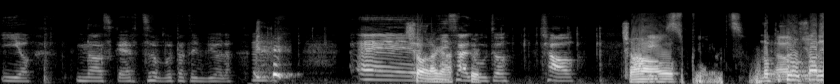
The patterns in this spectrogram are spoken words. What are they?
Io. No, scherzo, ho votato il viola. E Ciao, ragazzi. Vi saluto. Ciao. Ciao. Ciao, potevo fare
